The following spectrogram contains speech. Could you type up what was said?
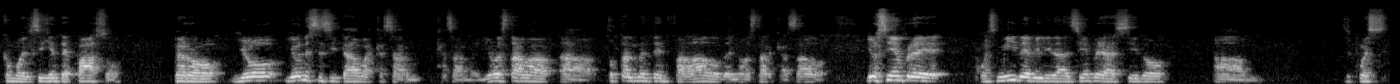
como el siguiente paso, pero yo, yo necesitaba casarme, casarme. Yo estaba ah, totalmente enfadado de no estar casado. Yo siempre, pues mi debilidad siempre ha sido, pues,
